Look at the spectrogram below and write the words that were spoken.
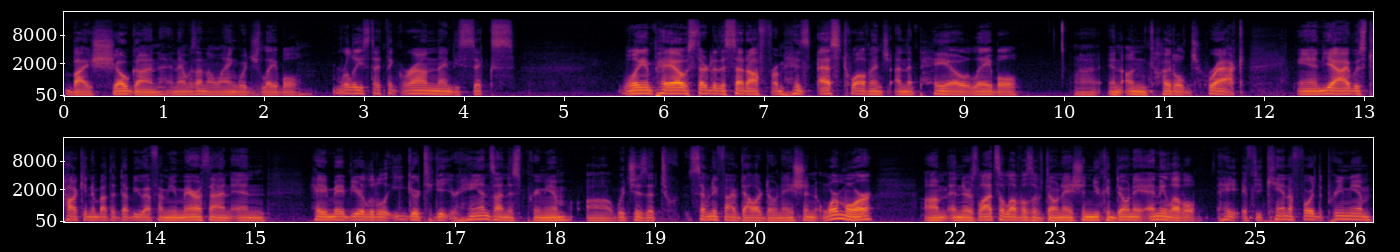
by Shogun, and that was on the language label, released I think around 96. William Payeux started the set off from his S12 inch on the Payeux label, uh, an untitled track. And yeah, I was talking about the WFMU Marathon, and hey, maybe you're a little eager to get your hands on this premium, uh, which is a $75 donation or more. Um, and there's lots of levels of donation. You can donate any level. Hey, if you can't afford the premium,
